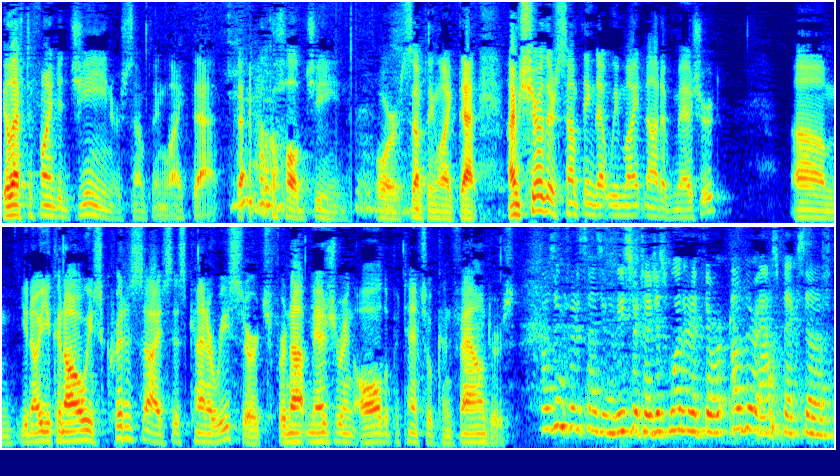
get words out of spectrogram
You'll have to find a gene or something like that, the alcohol gene or something like that. I'm sure there's something that we might not have measured. Um, you know, you can always criticize this kind of research for not measuring all the potential confounders. I wasn't criticizing the research. I just wondered if there were other aspects of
